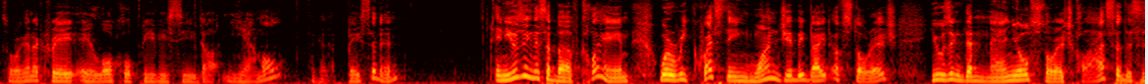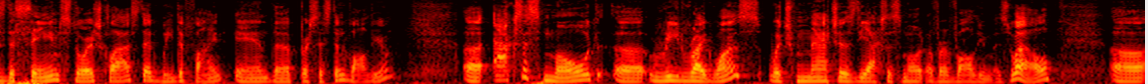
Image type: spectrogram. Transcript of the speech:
So we're going to create a local pvc.yaml. Going to paste it in. And using this above claim, we're requesting one GB of storage using the manual storage class. So this is the same storage class that we defined in the persistent volume. Uh, access mode uh, read write once, which matches the access mode of our volume as well. Uh,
